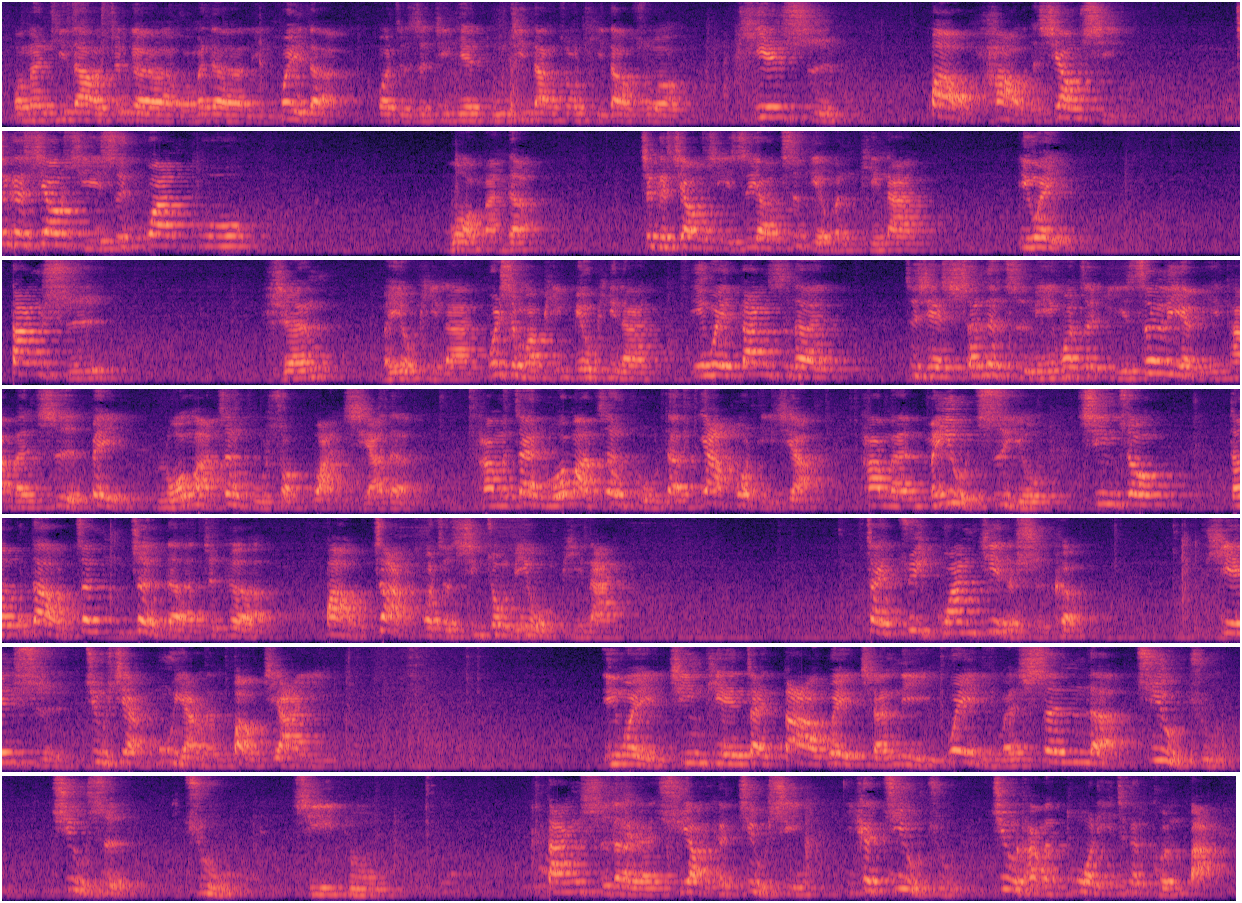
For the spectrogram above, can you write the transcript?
我们提到这个我们的领会的，或者是今天读经当中提到说，天使报好的消息。这个消息是关乎我们的，这个消息是要赐给我们平安，因为当时人没有平安。为什么平没有平安？因为当时的这些神的子民或者以色列民，他们是被罗马政府所管辖的，他们在罗马政府的压迫底下，他们没有自由，心中得不到真正的这个保障，或者心中没有平安。在最关键的时刻，天使就向牧羊人报佳音。因为今天在大卫城里为你们生了救主，就是主基督。当时的人需要一个救星，一个救主，救他们脱离这个捆绑，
